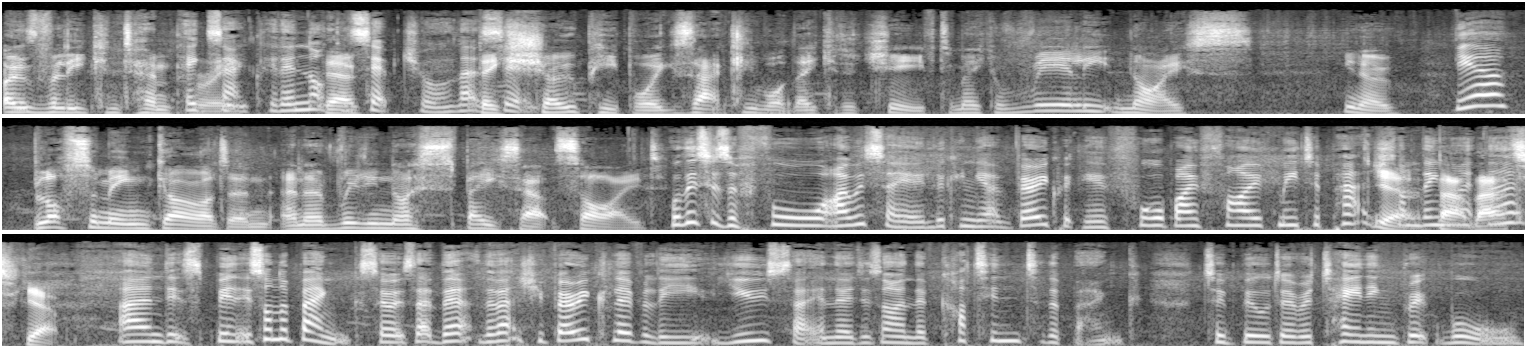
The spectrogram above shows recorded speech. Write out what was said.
overly contemporary. Exactly, they're not They're- conceptual. That's they it. show people exactly what they could achieve to make a really nice, you know, yeah. blossoming garden and a really nice space outside. Well, this is a four. I would say, looking at very quickly, a four by five meter patch, yeah, something like that. that. Yeah, And it's been it's on the bank, so it's like they're- they've actually very cleverly used that in their design. They've cut into the bank to build a retaining brick wall,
